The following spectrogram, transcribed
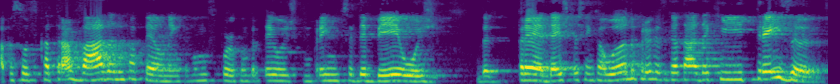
a pessoa fica travada no papel, né? Então vamos supor, contratei hoje, comprei um CDB hoje, pré 10% ao ano para resgatar daqui três anos.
